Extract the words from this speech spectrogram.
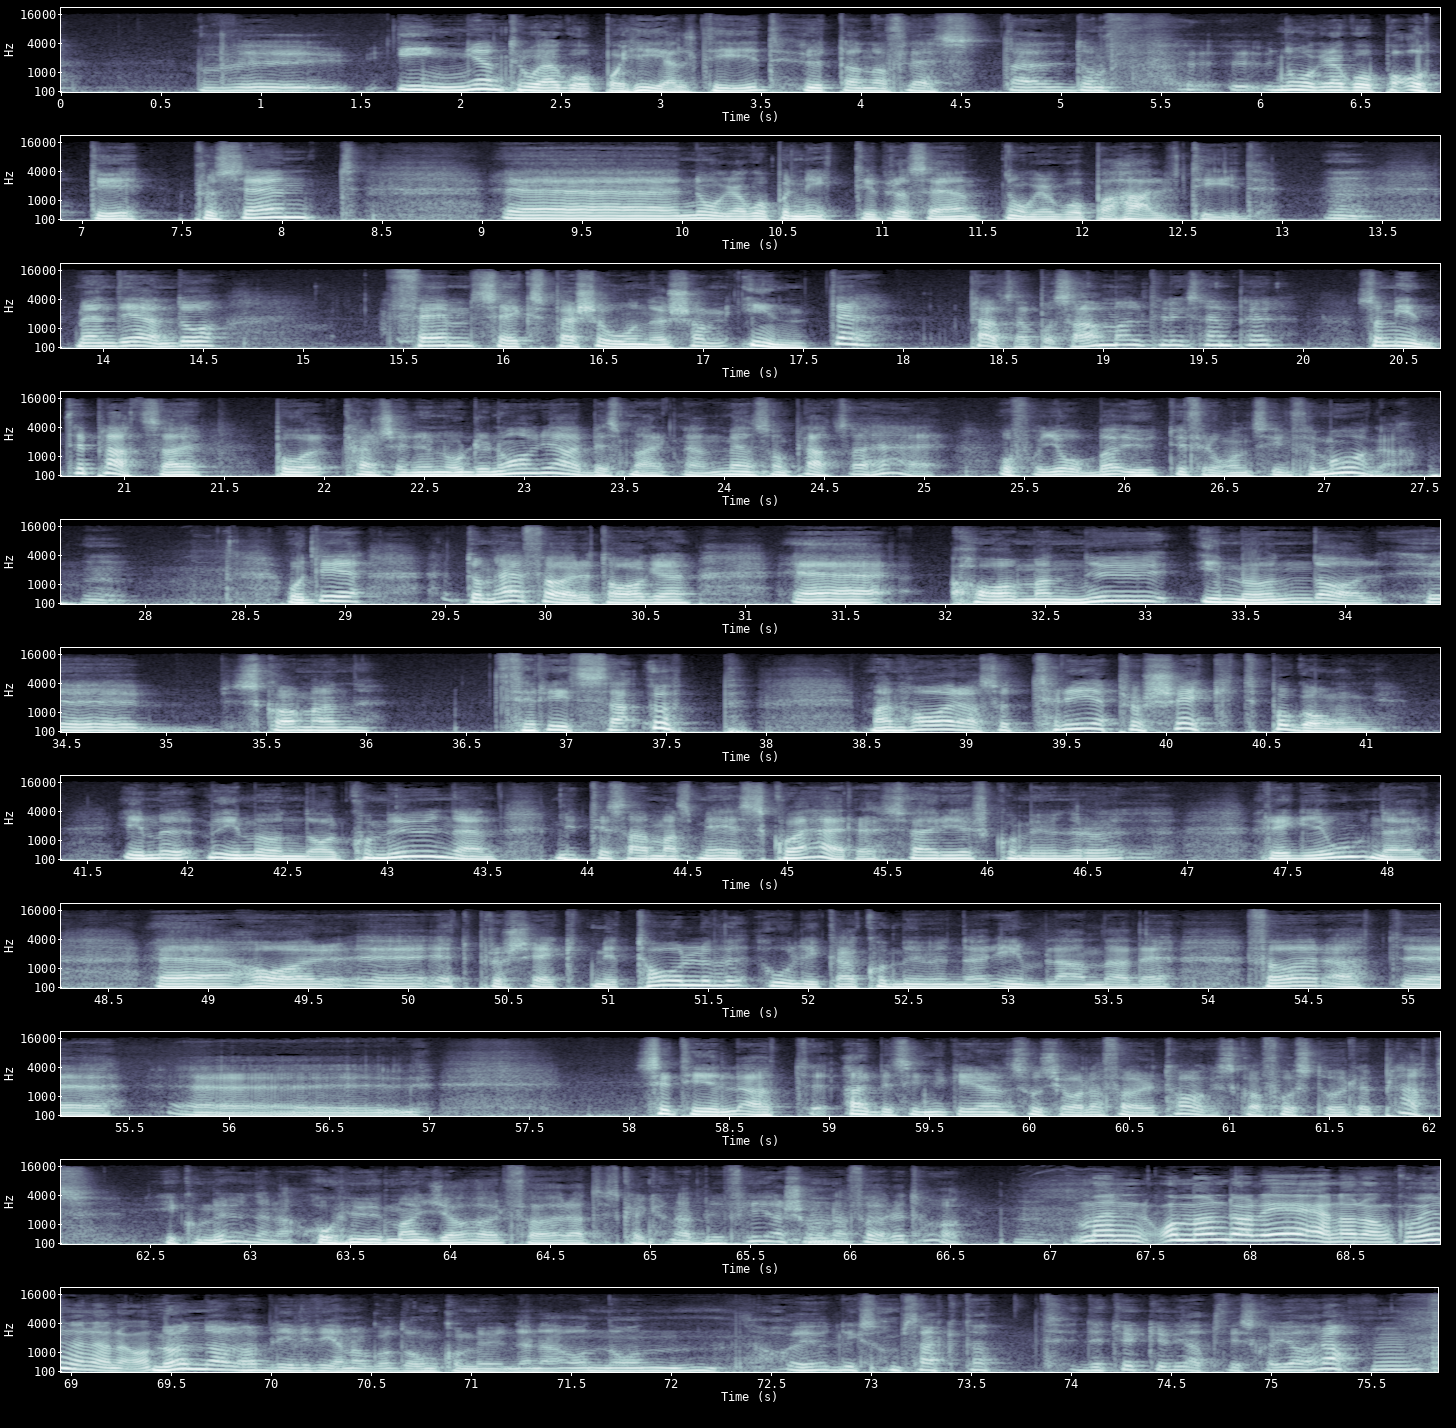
ingen tror jag går på heltid. Utan de flesta, de, några går på 80 procent. Eh, några går på 90 procent. Några går på halvtid. Men det är ändå fem, sex personer som inte platsar på Samhall till exempel. Som inte platsar på kanske den ordinarie arbetsmarknaden men som platsar här och får jobba utifrån sin förmåga. Och det, de här företagen eh, har man nu i Mölndal eh, ska man trissa upp. Man har alltså tre projekt på gång i, i Mölndal. Kommunen tillsammans med SKR, Sveriges kommuner och regioner, eh, har eh, ett projekt med 12 olika kommuner inblandade för att eh, eh se till att arbetsintegrerande sociala företag ska få större plats i kommunerna och hur man gör för att det ska kunna bli fler sådana Mm. företag. Men, och Mölndal är en av de kommunerna då? Mölndal har blivit en av de kommunerna och någon har ju liksom sagt att det tycker vi att vi ska göra. Mm.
